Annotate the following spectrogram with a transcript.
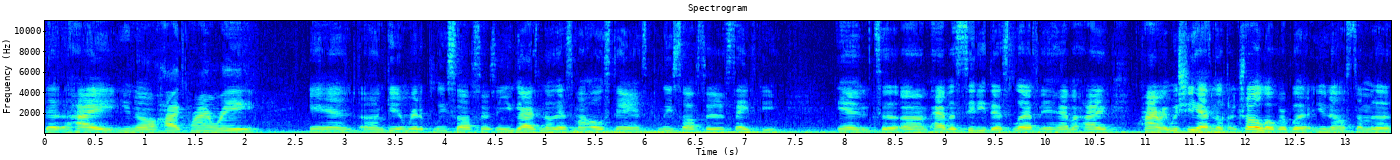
that high, you know, high crime rate and, um, getting rid of police officers. And you guys know that's my whole stance, police officer and safety and to um, have a city that's left and have a high crime rate, which she has no control over, but, you know, some of the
